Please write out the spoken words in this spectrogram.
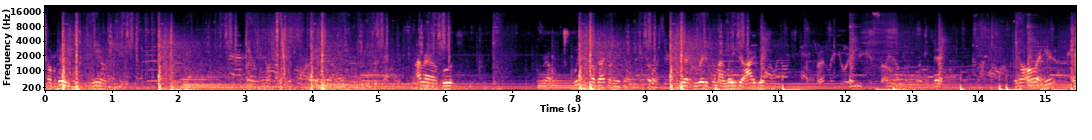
Oh, here we go. We on it. I ran out of bullets. Bro, we can come back on it though. So, you ready, you ready for my laser eye vision? Friendly UAV Wait, um, What is that? We all all right here?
